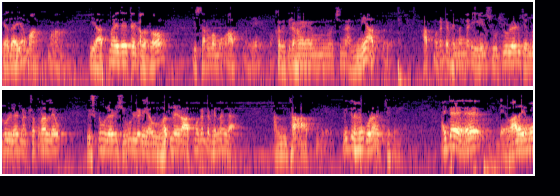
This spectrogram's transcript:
యదయమాత్మ. ఈ ఆత్మ ఏదైతే కలదో ఈ సర్వము ఆత్మయే. ఒక విగ్రహం వచ్చిన అన్నీ ఆత్మయే. ఆత్మ కంటే భిన్నంగా ఏ సూర్యుడు లేడు చంద్రుడు లేడు నక్షత్రాలు లేవు విష్ణువు లేడు శివుడు లేడు ఎవరు లేడు ఆత్మ కంటే భిన్నంగా. అంతా ఆత్మయే. విగ్రహం కూడా అత్యతే అయితే దేవాలయము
